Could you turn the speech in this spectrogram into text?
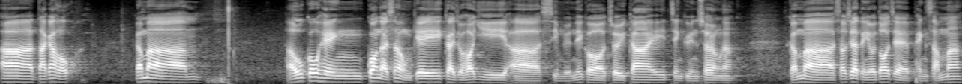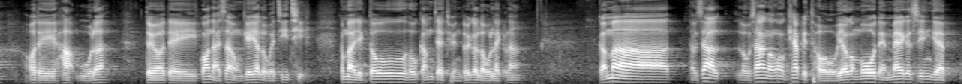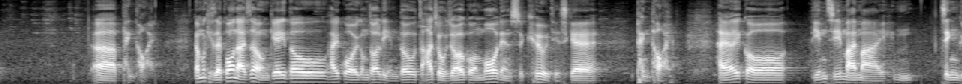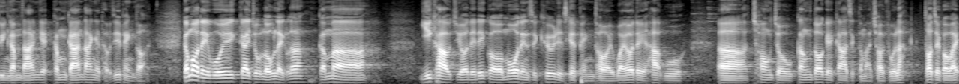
啊，大家好。咁啊，好高興光大新鴻基繼續可以啊蟬聯呢個最佳證券商啦。咁啊，首先一定要多謝評審啦，我哋客戶啦，對我哋光大新鴻基一路嘅支持。咁啊，亦都好感謝團隊嘅努力啦。咁啊，頭先阿盧生講個 Capital 有個 More Than Magazine 嘅誒、呃、平台。咁其實光大收容機都喺過去咁多年都打造咗一個 Modern Securities 嘅平台，係一個點子買賣證券咁單嘅咁簡單嘅投資平台。咁我哋會繼續努力啦。咁啊，依靠住我哋呢個 Modern Securities 嘅平台，為我哋客戶啊創造更多嘅價值同埋財富啦。多謝各位。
